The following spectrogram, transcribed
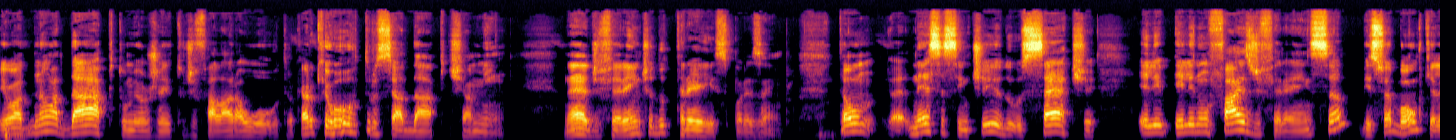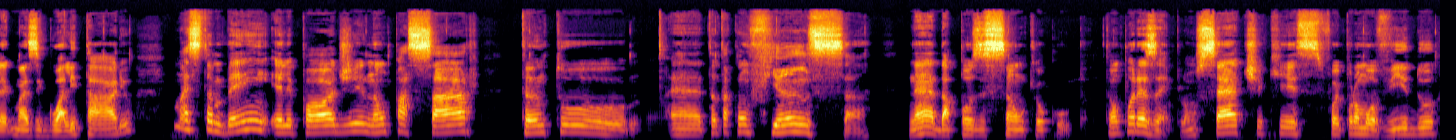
Eu não adapto o meu jeito de falar ao outro. Eu quero que o outro se adapte a mim, né? Diferente do 3, por exemplo. Então, eh, nesse sentido, o 7 ele, ele não faz diferença, isso é bom, porque ele é mais igualitário, mas também ele pode não passar tanto, é, tanta confiança né, da posição que ocupa. Então, por exemplo, um set que foi promovido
